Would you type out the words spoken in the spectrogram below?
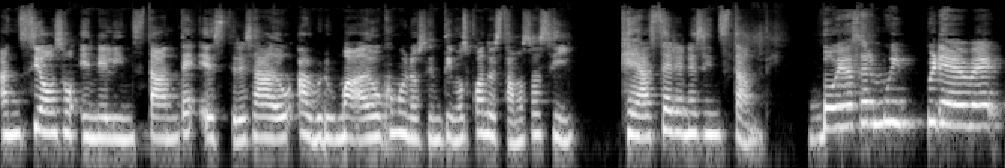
ansioso en el instante, estresado, abrumado, como nos sentimos cuando estamos así, ¿qué hacer en ese instante? Voy a ser muy breve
